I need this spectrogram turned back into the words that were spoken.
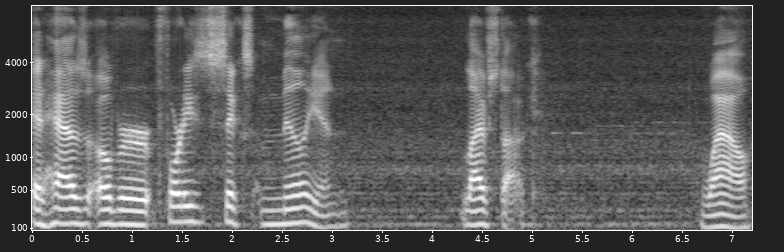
It has over 46 million livestock. Wow.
